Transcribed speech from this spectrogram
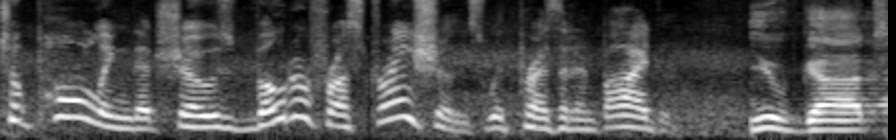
to polling that shows voter frustrations with President Biden. You've got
